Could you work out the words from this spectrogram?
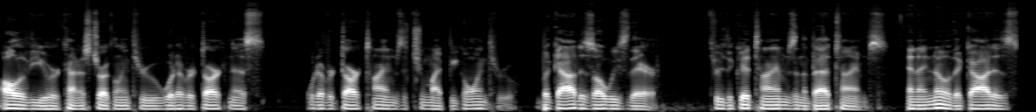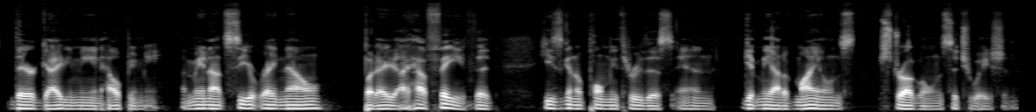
all of you are kind of struggling through whatever darkness, whatever dark times that you might be going through. But God is always there through the good times and the bad times. And I know that God is there guiding me and helping me. I may not see it right now, but I, I have faith that He's going to pull me through this and get me out of my own struggle and situation.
